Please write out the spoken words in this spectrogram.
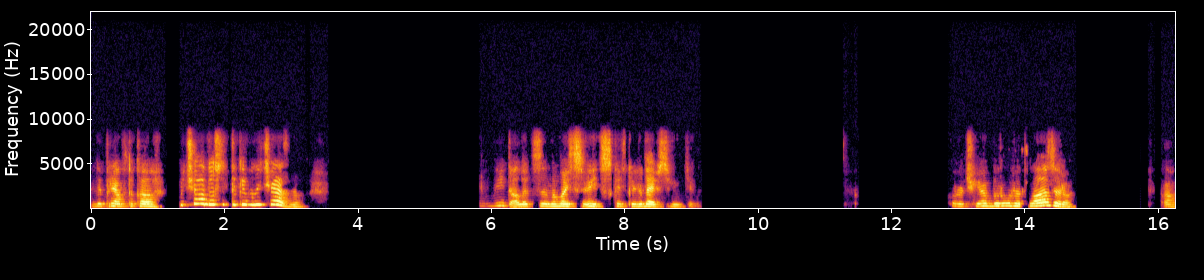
не прям така. Хоча досить таки величезна. Світ, але це на весь світ, скільки людей в світі. Коротше, я беру ред лазера. А.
